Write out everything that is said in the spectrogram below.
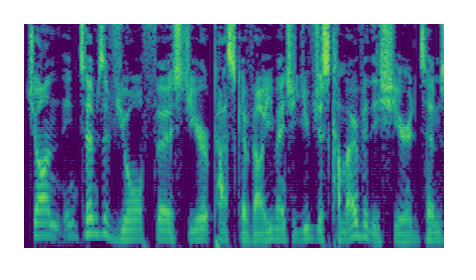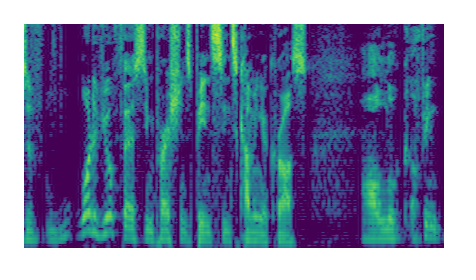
John, in terms of your first year at Pasco Valley, you mentioned you've just come over this year. In terms of what have your first impressions been since coming across? Oh, look, I think,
